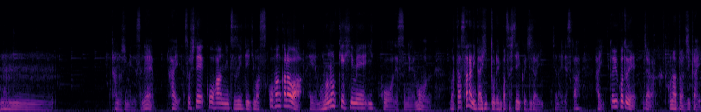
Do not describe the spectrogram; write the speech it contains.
うーん。楽しみですねはいそして後半に続いていきます後半からはえ「もののけ姫」以降ですねもうまたさらに大ヒットを連発していく時代じゃないですかはい。ということで、じゃあ、この後は次回、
